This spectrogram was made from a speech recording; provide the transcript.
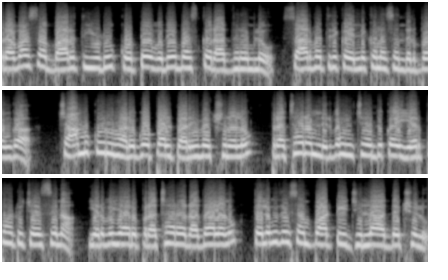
ప్రవాస భారతీయుడు కొట్టే ఉదయభాస్కర్ ఆధ్వర్యంలో సార్వత్రిక ఎన్నికల సందర్భంగా చామకూరు హరగోపాల్ పర్యవేక్షణలో ప్రచారం నిర్వహించేందుకై ఏర్పాటు చేసిన ఇరవై ఆరు ప్రచార రథాలను తెలుగుదేశం పార్టీ జిల్లా అధ్యక్షులు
